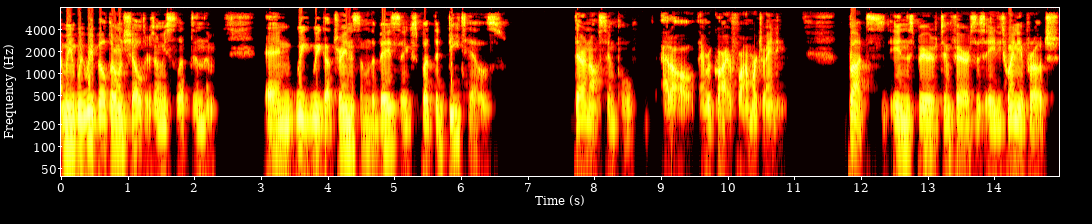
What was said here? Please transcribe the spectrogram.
I mean, we, we built our own shelters and we slept in them. And we, we got trained in some of the basics, but the details, they're not simple at all and require far more training. But in the spirit of Tim Ferriss's 80-20 approach,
